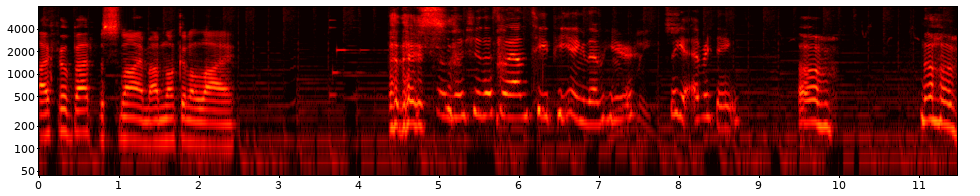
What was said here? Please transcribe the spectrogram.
I feel bad for slime. I'm not gonna lie. There's. Oh, no that's why I'm TPing them here. They get everything. Oh. No.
